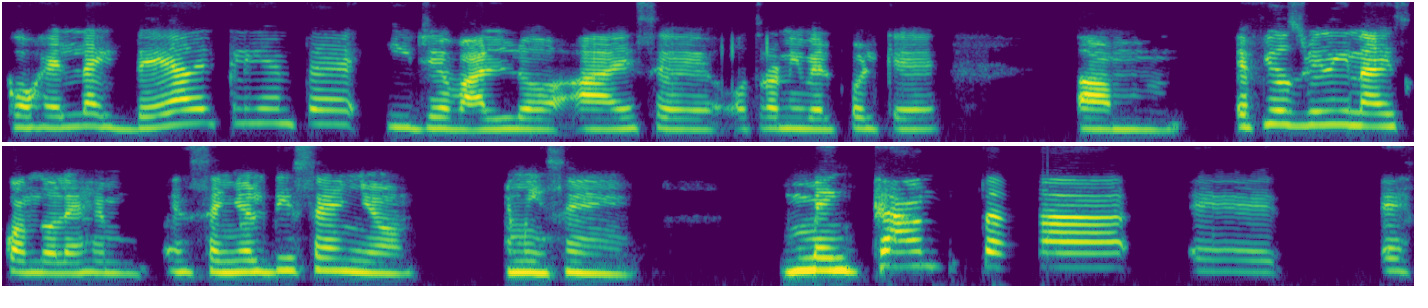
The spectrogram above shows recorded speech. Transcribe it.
coger la idea del cliente y llevarlo a ese otro nivel porque um, it feels really nice cuando les enseño el diseño y me dicen, me encanta eh, es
